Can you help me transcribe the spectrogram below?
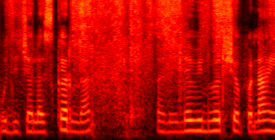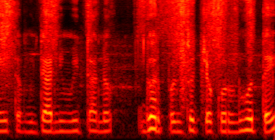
उद्याच्यालाच करणार. आणि नवीन वर्ष पण आहे तर मग त्यानिमित्तानं घर पण स्वच्छ करून होतंय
